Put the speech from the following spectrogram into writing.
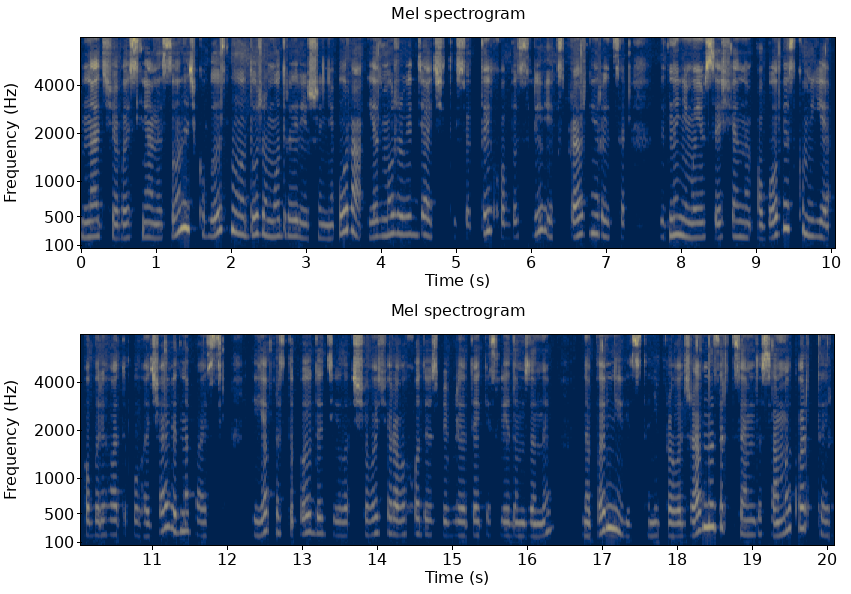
наче весняне сонечко, блиснуло дуже мудре рішення. Ура! Я зможу віддячитися тихо, без слів, як справжній рицар. Віднині моїм священним обов'язком є оберігати пугача від напасті, і я приступив до діла. Щовечора виходив з бібліотеки слідом за ним на певній відстані, проводжав назерцем до самої квартири.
